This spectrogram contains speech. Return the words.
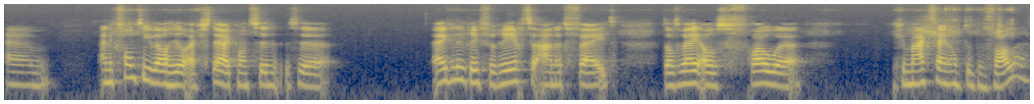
Um, en ik vond die wel heel erg sterk, want ze, ze, eigenlijk refereert ze aan het feit dat wij als vrouwen gemaakt zijn om te bevallen.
